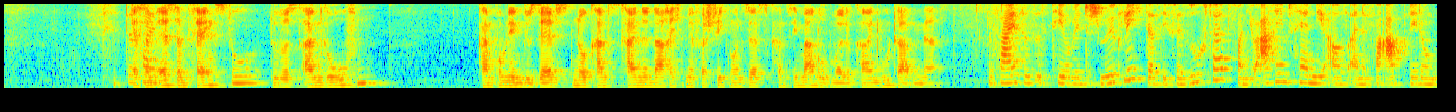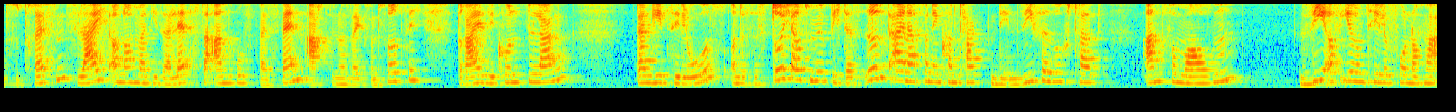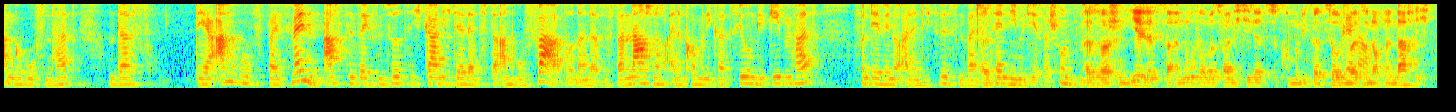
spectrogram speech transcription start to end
Das SMS empfängst du, du wirst angerufen. Kein Problem, du selbst nur kannst keine Nachricht mehr verschicken und selbst kannst nicht mehr anrufen, weil du kein Guthaben mehr hast. Das heißt, es ist theoretisch möglich, dass sie versucht hat, von Joachims Handy aus eine Verabredung zu treffen. Vielleicht auch nochmal dieser letzte Anruf bei Sven, 18.46 Uhr, drei Sekunden lang. Dann geht sie los und es ist durchaus möglich, dass irgendeiner von den Kontakten, den sie versucht hat anzumorsen, sie auf ihrem Telefon nochmal angerufen hat und dass der Anruf bei Sven 1846 gar nicht der letzte Anruf war, sondern dass es danach noch eine Kommunikation gegeben hat von der wir nur alle nichts wissen, weil das also, Handy mit ihr verschwunden ist. Also war schon ihr letzter Anruf, aber es war nicht die letzte Kommunikation, genau. weil sie noch eine Nachricht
